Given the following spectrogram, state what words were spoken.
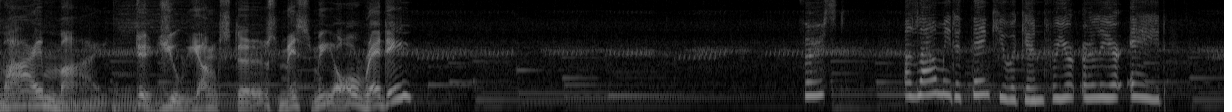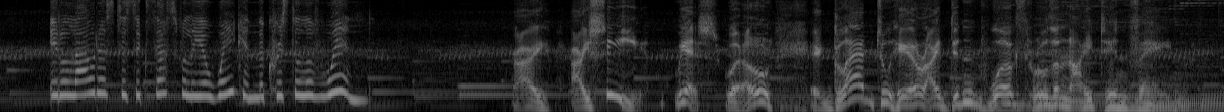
My, my. Did you youngsters miss me already? First, allow me to thank you again for your earlier aid. It allowed us to successfully awaken the Crystal of Wind. I... I see. Yes, well, eh, glad to hear I didn't work through the night in vain.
